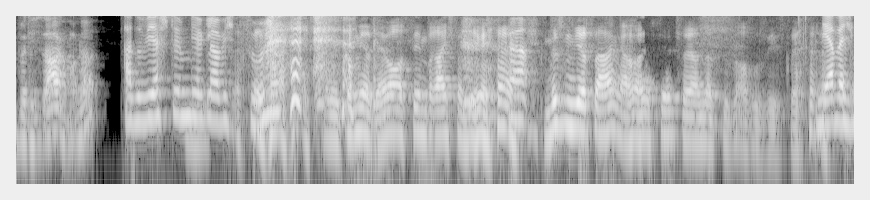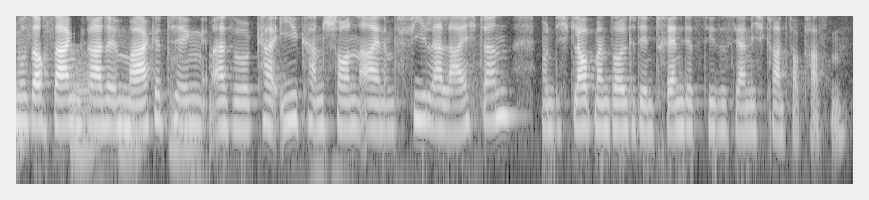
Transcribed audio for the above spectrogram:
würde ich sagen, oder? Also wir stimmen dir, glaube ich, zu. Ja, wir kommen ja selber aus dem Bereich, von dem ja. müssen wir es sagen, aber ich will zu hören, dass du es auch so siehst. Ja, aber ich muss auch sagen, gerade im Marketing, also KI kann schon einem viel erleichtern und ich glaube, man sollte den Trend jetzt dieses Jahr nicht gerade verpassen.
